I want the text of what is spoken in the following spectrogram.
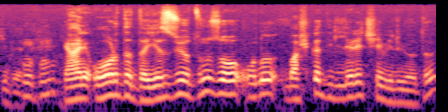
gibi. Yani orada da yazıyordunuz, o onu başka dillere çeviriyordu.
